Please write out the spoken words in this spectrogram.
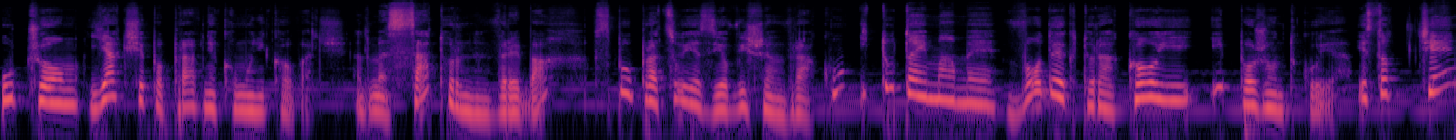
uczą, jak się poprawnie komunikować. Natomiast Saturn w rybach współpracuje z Jowiszem w raku i tutaj mamy wodę, która koi i porządkuje. Jest to dzień,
